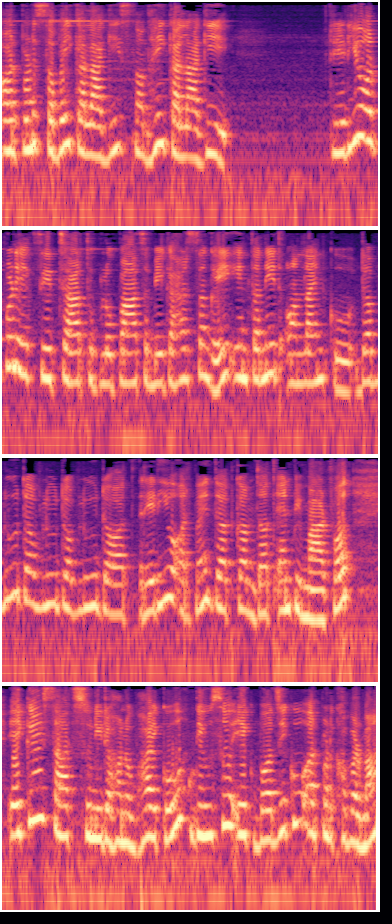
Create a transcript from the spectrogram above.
अर्पण सबैका लागि सधैँका लागि। रेडियो अर्पण एक सय चार थुप्लो पाँच मेगाहरूसँगै इन्टरनेट अनलाइनको WWW dot radio Arpan dot com dot NP मार्फत एकैसाथ सुनिरहनु भएको दिउँसो एक बजेको अर्पण खबरमा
